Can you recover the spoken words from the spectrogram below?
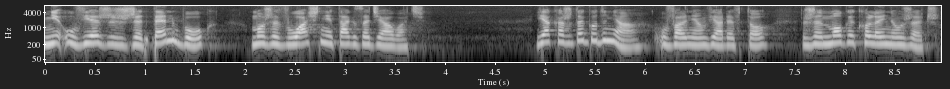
nie uwierzysz, że ten Bóg może właśnie tak zadziałać. Ja każdego dnia uwalniam wiarę w to, że mogę kolejną rzecz.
